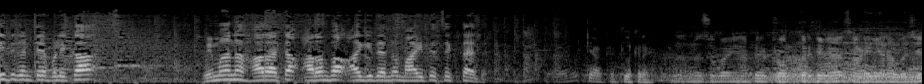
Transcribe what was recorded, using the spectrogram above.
ಐದು ಗಂಟೆ ಬಳಿಕ ವಿಮಾನ ಹಾರಾಟ ಆರಂಭ ಆಗಿದೆ ಅನ್ನೋ ಮಾಹಿತಿ ಸಿಗ್ತಾ ಇದೆ. क्या लग रहा है? हमने सुबह यहाँ पे ड्रॉप करके गया साढ़े ग्यारह बजे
